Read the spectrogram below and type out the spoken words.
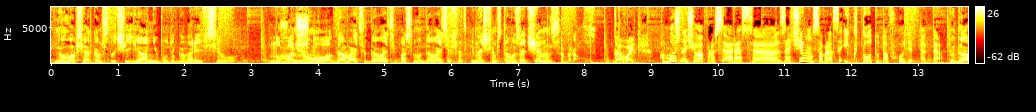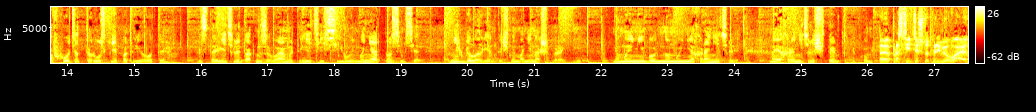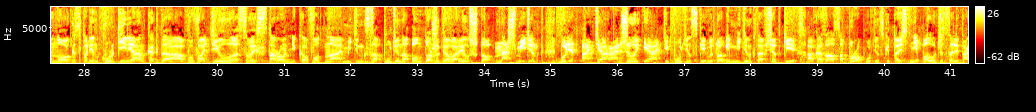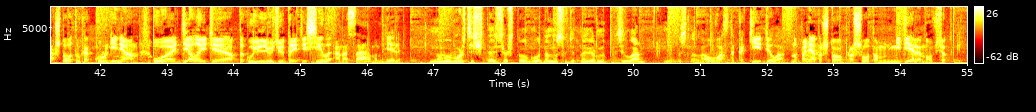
Ну, во всяком случае, я не буду говорить всего. Ну, А, хоть ну, что Давайте, давайте посмотрим. Давайте все-таки начнем с того, зачем он собрался. Давайте. А можно еще вопрос? Раз э, зачем он собрался и кто туда входит тогда? Туда входят русские патриоты, представители так называемой третьей силы. Мы не относимся ни к белоленточным, они наши враги. Но мы не, но мы не охранители. мои охранители считаем тупиком. Э, простите, что перебиваю, но господин Кургинян, когда выводил своих сторонников вот на митинг за Путина, он тоже говорил, что наш митинг будет антиоранжевый и антипутинский. В итоге митинг-то все-таки оказался пропутинский. То есть не получится ли так, что вот вы как Кургинян делаете такую иллюзию третьей силы, а на самом деле... Ну, вы можете считать все, что угодно, но судят, наверное, по делам, не по словам. А у вас-то какие дела? Ну, понятно, что прошло там неделя, но все-таки.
